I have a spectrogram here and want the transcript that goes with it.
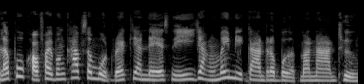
และภูเขาไฟบังคับสมุทรเรกยาเนสนี้ยังไม่มีการระเบิดมานานถึง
